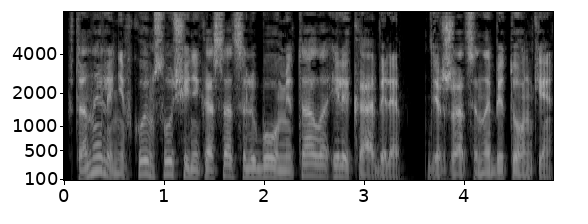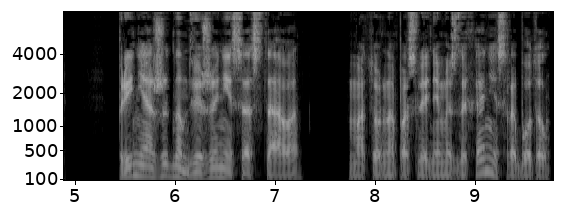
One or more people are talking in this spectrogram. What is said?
В тоннеле ни в коем случае не касаться любого металла или кабеля, держаться на бетонке. При неожиданном движении состава, мотор на последнем издыхании сработал,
